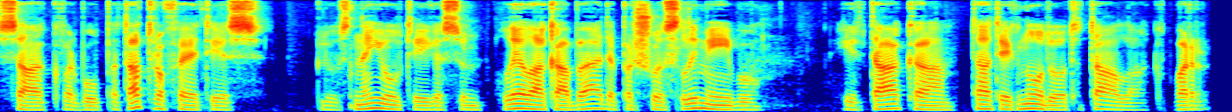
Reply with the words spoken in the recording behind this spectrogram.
sāk varbūt pat atrofēties, kļūst nejūtīgas, un lielākā bēda par šo slimību ir tā, ka tā tiek nodota tālāk, var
